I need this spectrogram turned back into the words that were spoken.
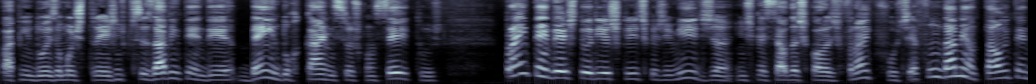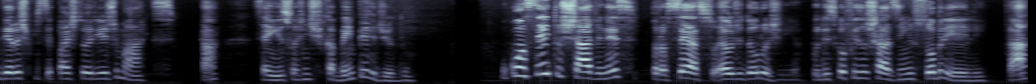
Papinho 2 eu mostrei, a gente precisava entender bem Durkheim e seus conceitos. Para entender as teorias críticas de mídia, em especial da escola de Frankfurt, é fundamental entender as principais teorias de Marx, tá? Sem isso a gente fica bem perdido. O conceito-chave nesse processo é o de ideologia. Por isso que eu fiz o chazinho sobre ele, tá?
